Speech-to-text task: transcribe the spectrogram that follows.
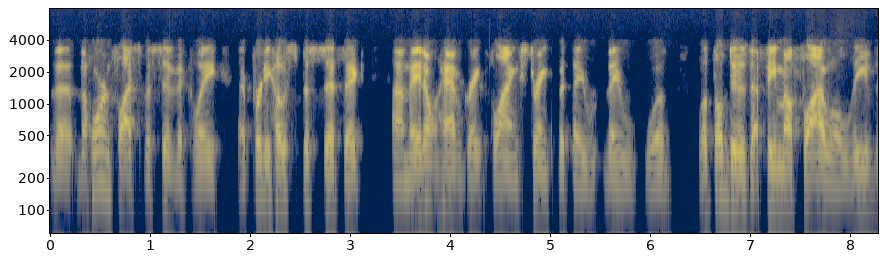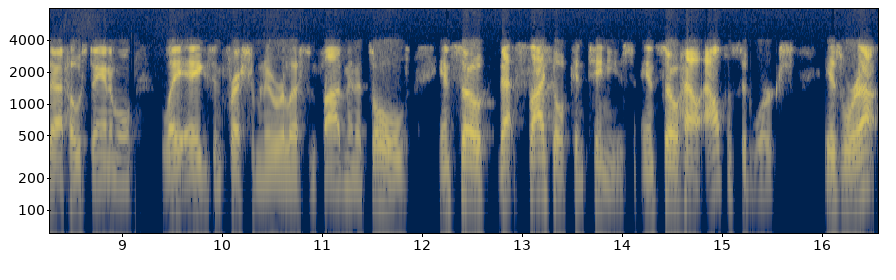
the the horn fly specifically, they're pretty host specific. Um, they don't have great flying strength, but they they will. What they'll do is that female fly will leave that host animal, lay eggs in fresh manure less than five minutes old, and so that cycle continues. And so how Altosid works is we're not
